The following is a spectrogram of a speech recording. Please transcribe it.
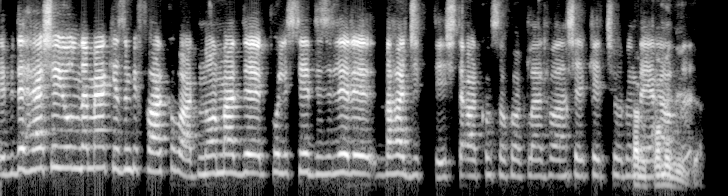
E, bir de Her Şey Yolunda Merkez'in bir farkı vardı. Normalde polisiye dizileri daha ciddi. işte Arka Sokaklar falan Şevket Çoruh'un da Tabii yer aldı.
